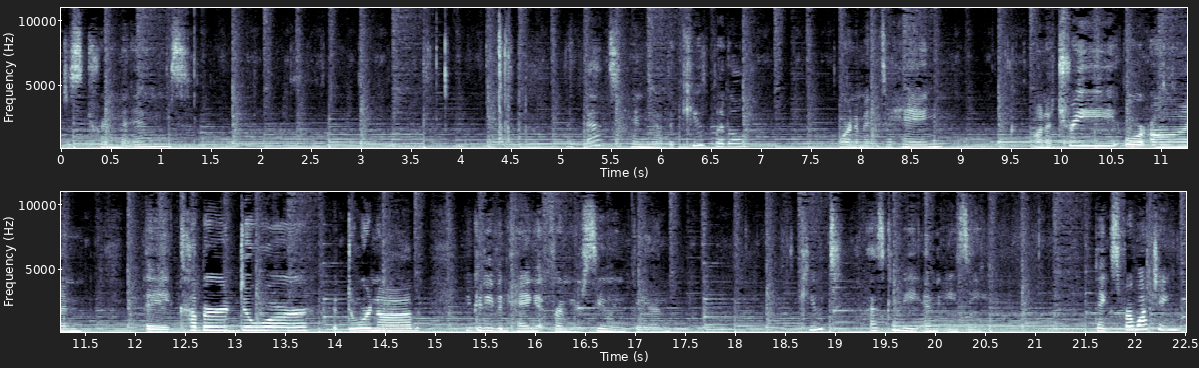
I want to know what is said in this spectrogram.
Just trim the ends like that and you have a cute little ornament to hang on a tree or on a cupboard door, a doorknob. You could even hang it from your ceiling fan. Cute as can be and easy. Thanks for watching.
